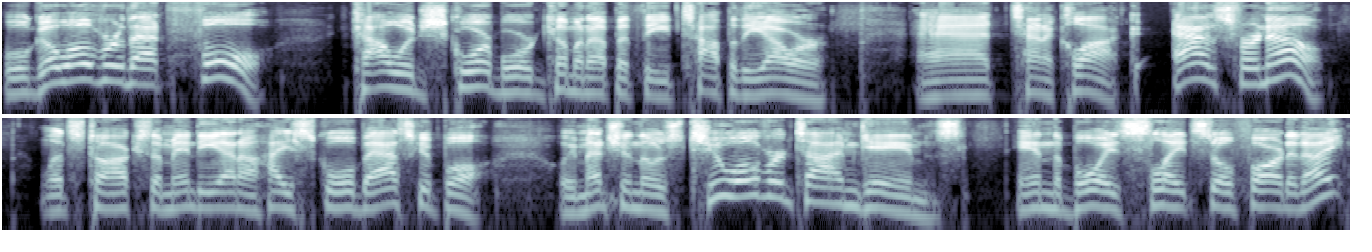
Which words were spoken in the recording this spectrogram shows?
We'll go over that full college scoreboard coming up at the top of the hour at 10 o'clock. As for now, Let's talk some Indiana high school basketball. We mentioned those two overtime games in the boys' slate so far tonight.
